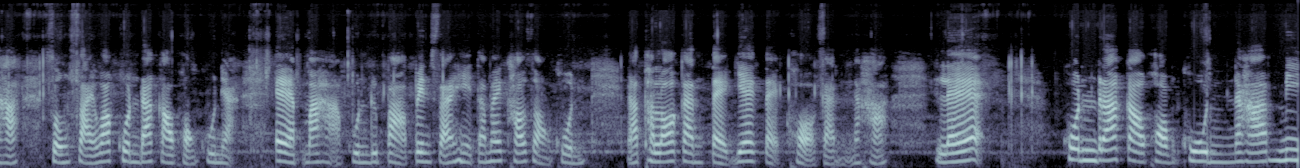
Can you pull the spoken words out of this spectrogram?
นะคะสงสัยว่าคนรักเก่าของคุณเนี่ยแอบมาหาคุณหรือเปล่า เป็นสาเหตุทำให้เขาสองคนนะทะเลาะกันแตกแยกแตกขอกันนะคะ และ คนรักเก่าของคุณนะคะ มี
